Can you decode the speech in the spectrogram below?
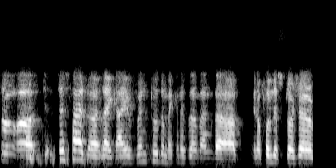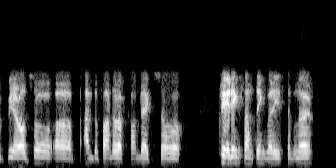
so uh, just had uh, like I went through the mechanism and uh, you know full disclosure we are also uh, I'm the founder of Comdex so creating something very similar.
